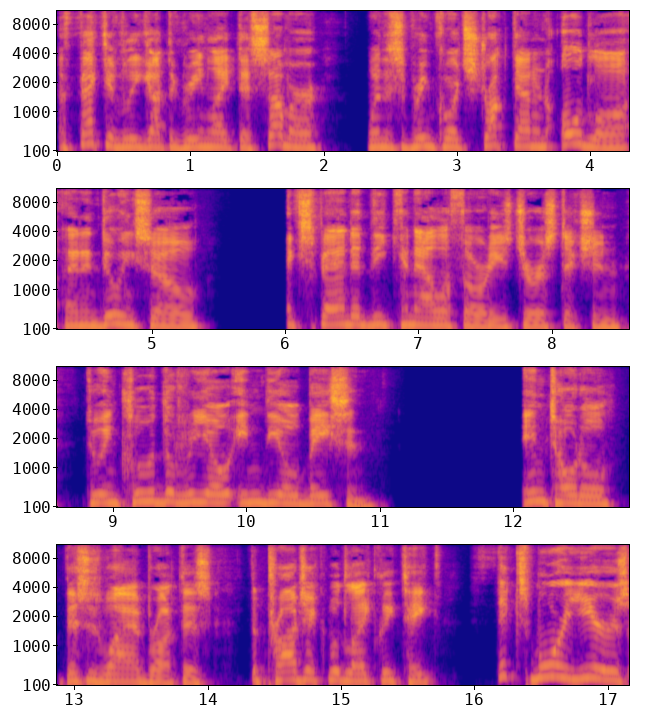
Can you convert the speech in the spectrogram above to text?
effectively got the green light this summer when the Supreme Court struck down an old law and, in doing so, expanded the Canal Authority's jurisdiction to include the Rio Indio Basin. In total, this is why I brought this, the project would likely take six more years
